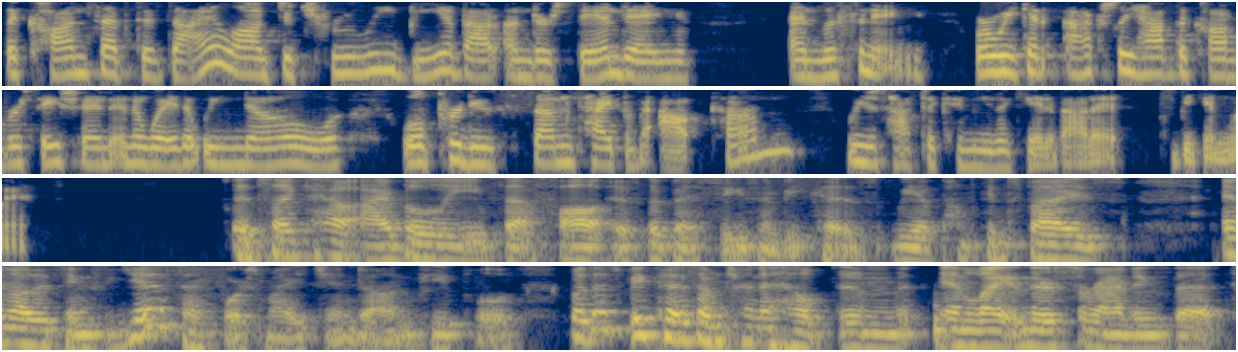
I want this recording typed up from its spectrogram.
the concept of dialogue to truly be about understanding and listening? Where we can actually have the conversation in a way that we know will produce some type of outcome. We just have to communicate about it to begin with. It's like how I believe that fall is the best season because we have pumpkin spice and all these things. Yes, I force my agenda on people, but that's because I'm trying to help them enlighten their surroundings that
